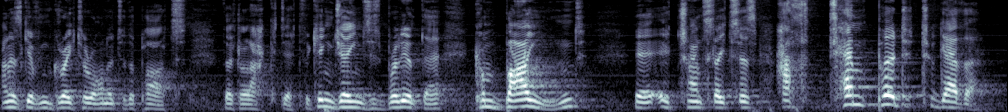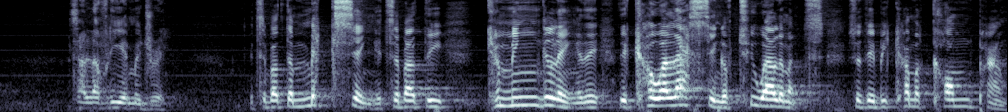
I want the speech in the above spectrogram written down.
and has given greater honour to the parts that lacked it. The King James is brilliant there. Combined, uh, it translates as hath tempered together. It's a lovely imagery. It's about the mixing, it's about the commingling, the, the coalescing of two elements so they become a compound.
